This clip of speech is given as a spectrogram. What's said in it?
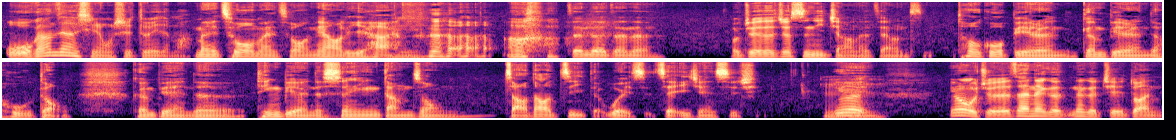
我刚刚这样形容是对的吗？没错，没错，你好厉害啊！真的，真的，我觉得就是你讲的这样子，透过别人跟别人的互动，跟别人的听别人的声音当中，找到自己的位置这一件事情，因为。嗯因为我觉得在那个那个阶段，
